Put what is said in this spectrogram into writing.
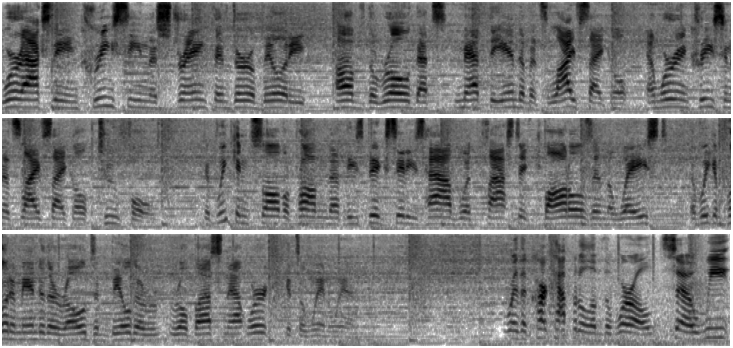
We're actually increasing the strength and durability of the road that's met the end of its life cycle, and we're increasing its life cycle twofold. If we can solve a problem that these big cities have with plastic bottles and the waste, if we can put them into their roads and build a robust network, it's a win-win. We're the car capital of the world, so we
